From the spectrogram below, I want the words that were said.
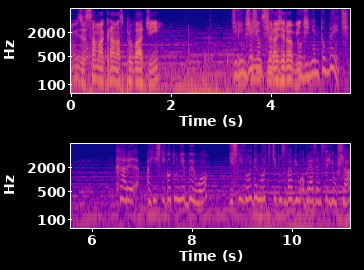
No widzę, sama gra nas prowadzi. Musimy nic 97 na razie robić. powinien tu być. Harry, a jeśli go tu nie było? Jeśli Voldemort cię tu zwabił obrazem Syriusza?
